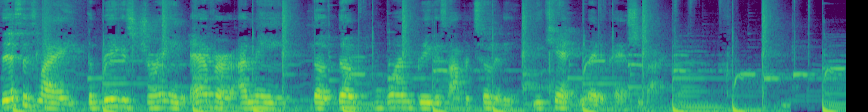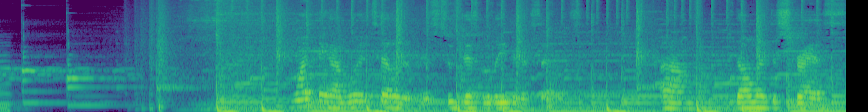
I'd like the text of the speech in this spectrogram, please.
this is like the biggest dream ever. I mean, the, the one biggest opportunity. You can't let it pass you by. One thing I would tell them is to just believe in themselves. Um, don't let the stress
